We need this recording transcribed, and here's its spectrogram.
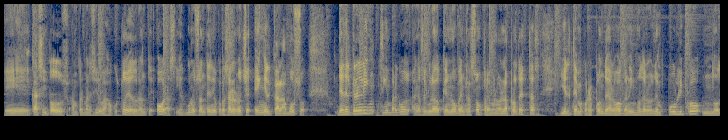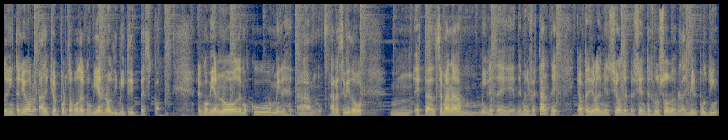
Eh, casi todos han permanecido bajo custodia durante horas y algunos han tenido que pasar la noche en el calabozo. Desde el Kremlin, sin embargo, han asegurado que no ven razón para evaluar las protestas y el tema corresponde a los organismos del orden público, no del interior, ha dicho el portavoz del gobierno Dmitry Peskov. El gobierno de Moscú ha, recibido mm, esta semana miles de, manifestantes que han pedido la dimisión del presidente ruso, de Vladimir Putin,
